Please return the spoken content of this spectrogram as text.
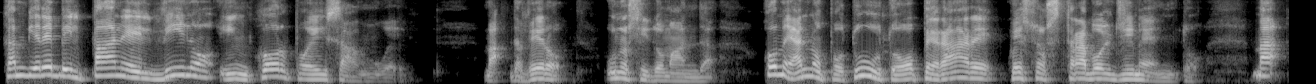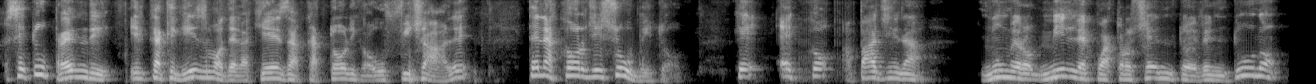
cambierebbe il pane e il vino in corpo e in sangue. Ma davvero uno si domanda, come hanno potuto operare questo stravolgimento? Ma se tu prendi il catechismo della Chiesa cattolica ufficiale, te ne accorgi subito che ecco a pagina numero 1421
